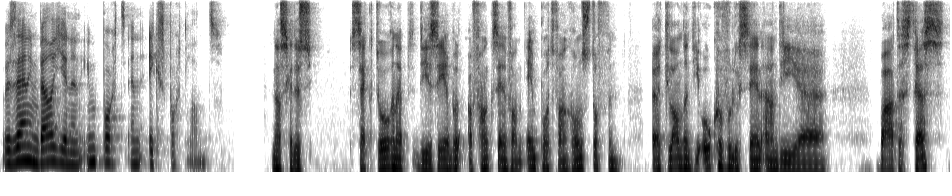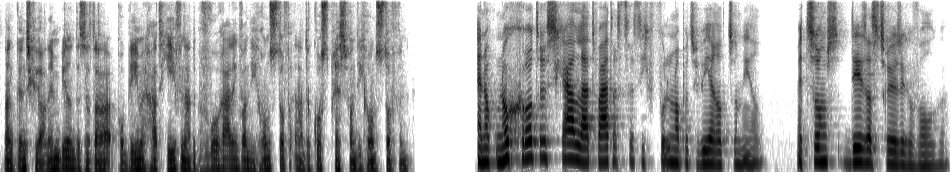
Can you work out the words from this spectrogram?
We zijn in België een import- en exportland. En als je dus sectoren hebt die zeer afhankelijk zijn van import van grondstoffen uit landen die ook gevoelig zijn aan die uh, waterstress, dan kunt je je al inbeelden dat dat problemen gaat geven aan de bevoorrading van die grondstoffen en aan de kostprijs van die grondstoffen. En op nog grotere schaal laat waterstress zich voelen op het wereldtoneel, met soms desastreuze gevolgen.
